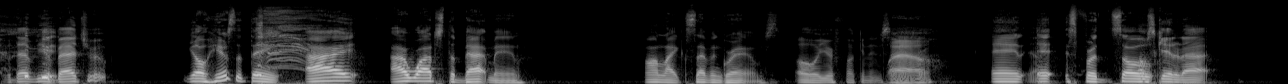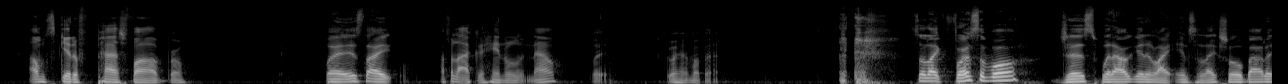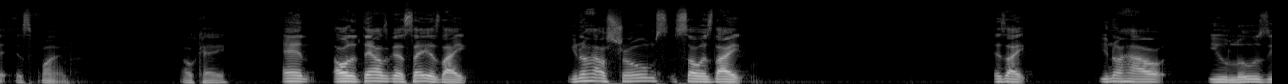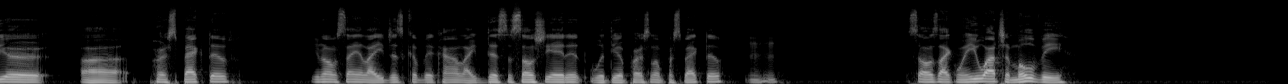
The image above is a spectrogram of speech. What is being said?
Would that be a bad trip? Yo, here's the thing. I I watched the Batman on like seven grams, Oh, you're fucking insane, Wow. and Yeah. it's for so. I'm scared of that. I'm scared of past five, bro. But it's like I feel like I could handle it now, but go ahead, my bad. So like first of all, just without getting like intellectual about it, it's fun. Okay. And oh the thing I was gonna say is like, you know how shrooms, so it's like it's like you know how you lose your uh perspective? You know what I'm saying? Like you just could be kind of like disassociated with your personal perspective. Mm-hmm. So it's like when you watch a movie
